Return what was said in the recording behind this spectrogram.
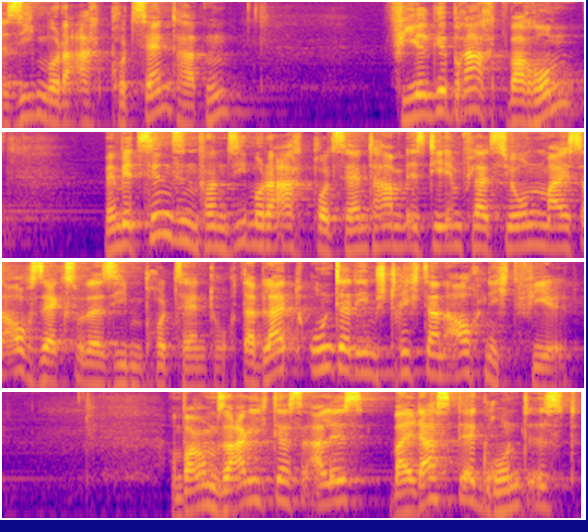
7 äh, oder 8% hatten, viel gebracht. Warum? Wenn wir Zinsen von 7 oder 8 Prozent haben, ist die Inflation meist auch 6 oder 7 Prozent hoch. Da bleibt unter dem Strich dann auch nicht viel. Und warum sage ich das alles? Weil das der Grund ist,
